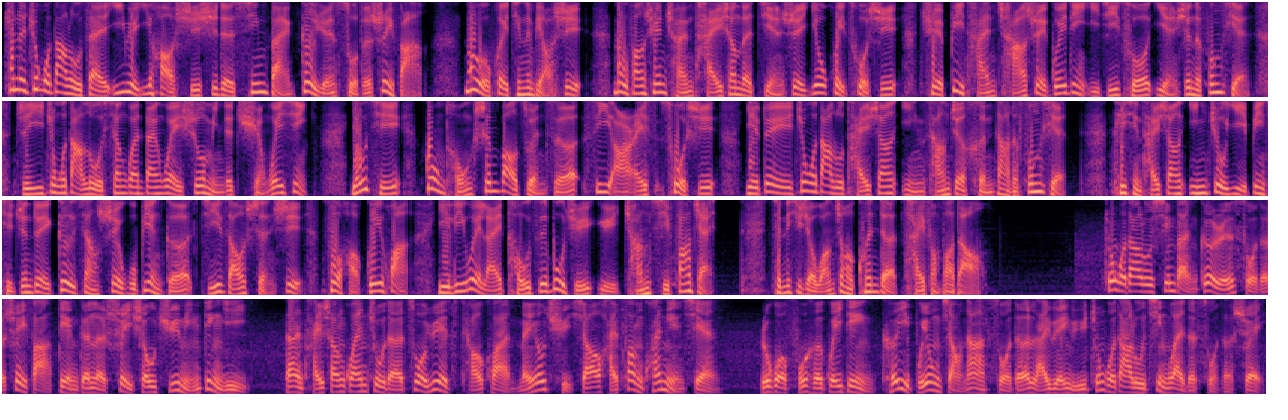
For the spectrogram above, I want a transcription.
针对中国大陆在一月一号实施的新版个人所得税法，陆委会今天表示，陆方宣传台商的减税优惠措施，却避谈查税规定以及所衍生的风险，质疑中国大陆相关单位说明的权威性，尤其共同申报准则 （CRS） 措施，也对中国大陆台商隐藏着很大的风险。提醒台商应注意，并且针对各项税务变革及早审视，做好规划，以利未来投资布局与长期发展。前天记者王兆坤的采访报道：中国大陆新版个人所得税法变更了税收居民定义，但台商关注的坐月子条款没有取消，还放宽年限。如果符合规定，可以不用缴纳所得来源于中国大陆境外的所得税。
